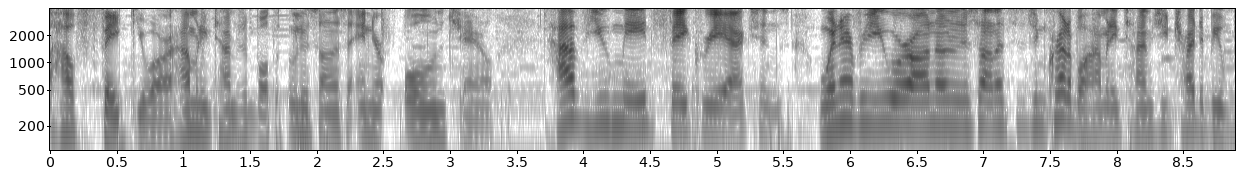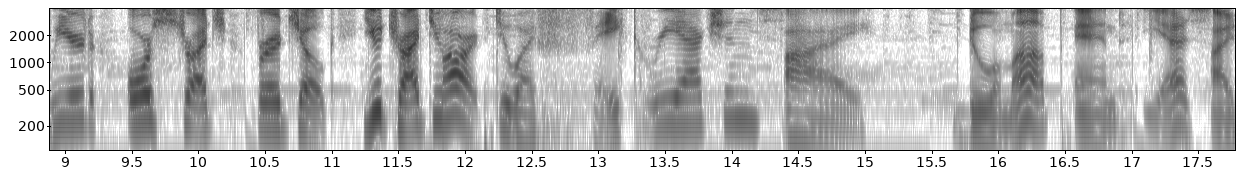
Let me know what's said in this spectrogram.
how fake you are. How many times in both Unus Annus and your own channel have you made fake reactions whenever you were on Unus Annus? It's incredible how many times you tried to be weird or stretch for a joke. You tried too hard. Do I fake reactions? I do them up, and yes, I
